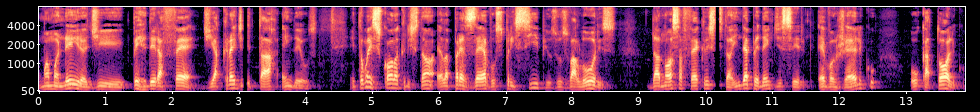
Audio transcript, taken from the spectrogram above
uma maneira de perder a fé, de acreditar em Deus. Então a escola cristã, ela preserva os princípios, os valores da nossa fé cristã, independente de ser evangélico ou católico.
